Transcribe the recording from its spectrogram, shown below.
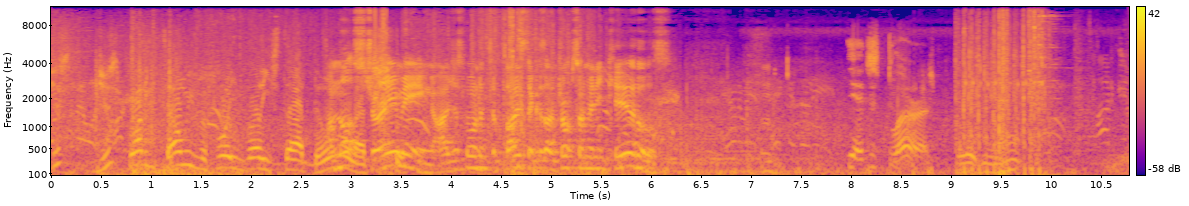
Just, just bloody tell me before you bloody start doing I'm not that shit. streaming. I just wanted to post it because I've dropped so many kills. Yeah, just blur it. Bleep me out. Target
